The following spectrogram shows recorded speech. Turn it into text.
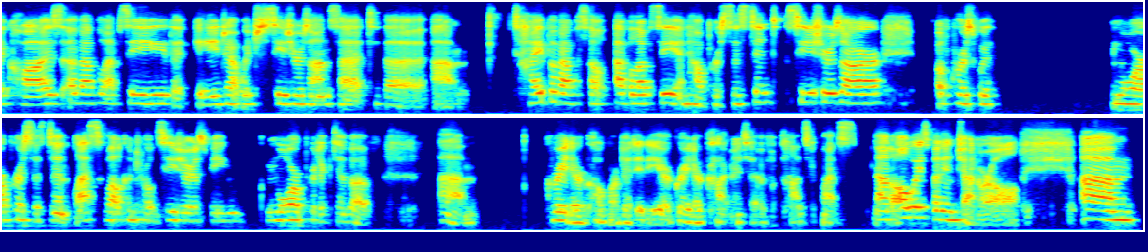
the cause of epilepsy, the age at which seizures onset, the um, type of epilepsy, and how persistent seizures are. Of course, with more persistent, less well-controlled seizures being more predictive of um, greater comorbidity or greater cognitive consequence. Not always, but in general. Um,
